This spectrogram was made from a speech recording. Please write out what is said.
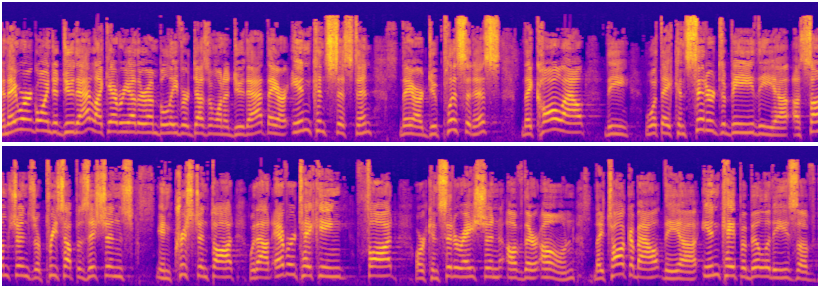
And they weren't going to do that like every other unbeliever doesn't want to do that. They are inconsistent. They are duplicitous. They call out the, what they consider to be the uh, assumptions or presuppositions in Christian thought without ever taking thought or consideration of their own. They talk about the uh, incapabilities of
